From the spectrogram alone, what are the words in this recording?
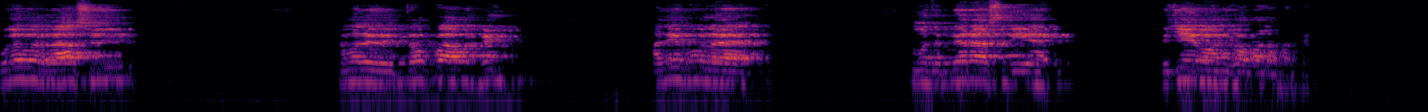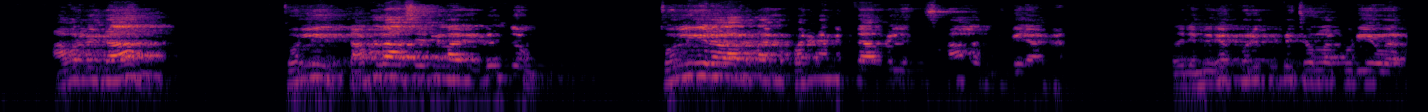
புலவர் ராசு நமது தோப்பா அவர்கள் அதே போல நமது பேராசிரியர் விஜயவான் கோபால் அவர்கள். அவர்கள்தான் தொல்லி தமிழாசிரியர்களாக இருந்தும் தொல்லியலாளர்களாக பரிணமித்தார்கள் என்று சொன்னால் அது மிகையாக அதில் மிக குறிப்பிட்டு சொல்லக்கூடியவர்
